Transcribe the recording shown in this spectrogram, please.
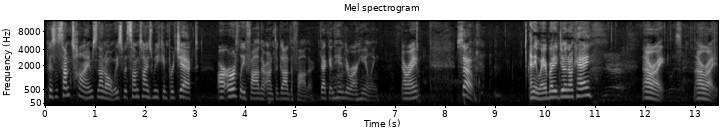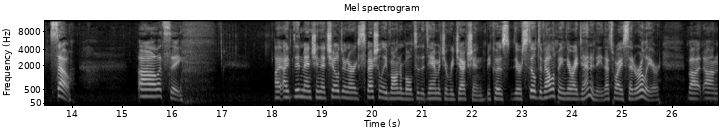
Because sometimes, not always, but sometimes we can project our earthly father onto God the Father. That can hinder our healing. All right? So, anyway, everybody doing okay? All right. All right. So, uh, let's see. I, I did mention that children are especially vulnerable to the damage of rejection because they're still developing their identity. That's why I said earlier, but um,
